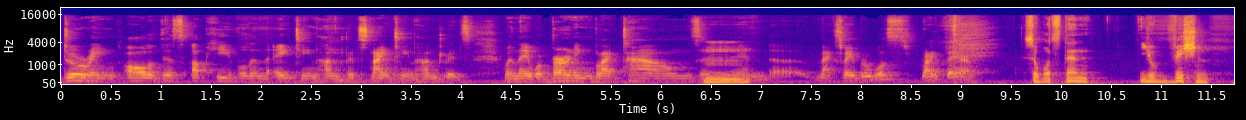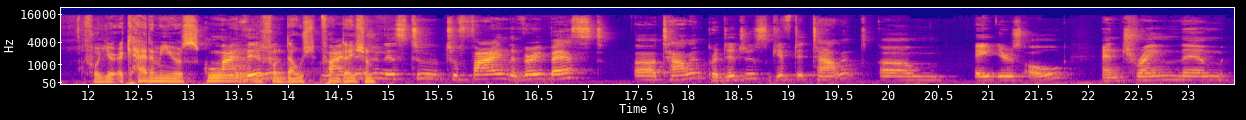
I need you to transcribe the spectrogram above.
during all of this upheaval in the 1800s, 1900s, when they were burning black towns, and, Mm. and uh, Max Weber was right there. So what's then your vision for your academy, your school, My your vision, foundation? my vision is to to find the very best uh, talent, prodigious, gifted talent, um, eight years old, and train them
